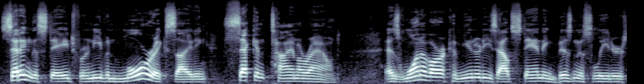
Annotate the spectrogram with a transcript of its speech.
setting the stage for an even more exciting second time around. As one of our community's outstanding business leaders,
